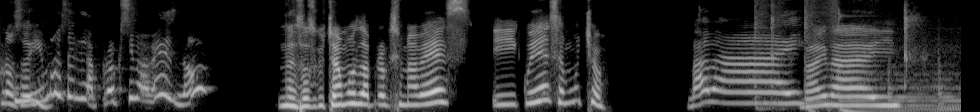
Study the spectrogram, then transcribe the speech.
nos oímos en la próxima vez, ¿no? Nos escuchamos la próxima vez y cuídense mucho. Bye bye. Bye bye.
